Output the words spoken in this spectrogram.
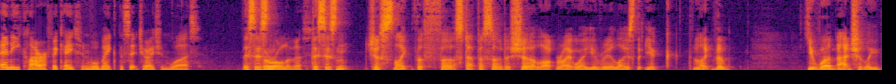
any clarification will make the situation worse This isn't all of us. this isn't just like the first episode of Sherlock, right, where you realise that you like the you weren't actually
